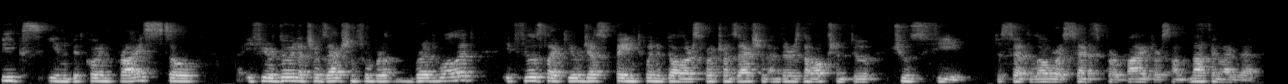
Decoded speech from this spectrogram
peaks in Bitcoin price. So, if you're doing a transaction through Bread Wallet, it feels like you're just paying $20 for a transaction and there's no option to choose fee to set lower sats per byte or something, nothing like that.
